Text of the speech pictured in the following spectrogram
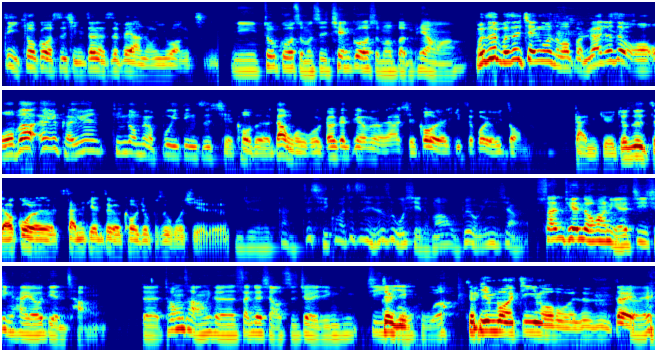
自己做过的事情，真的是非常容易忘记。你做过什么事？签过什么本票吗？不是，不是签过什么本票，就是我我不知道，因为可能因为听众朋友不一定是写 code 的人，但我我刚跟听众朋友一样，写 code 的人一直会有一种感觉，就是只要过了三天，这个 code 就不是我写的。你觉得干这奇怪？这之前这是我写的吗？我不有印象。三天的话，你的记性还有点长。对，通常可能三个小时就已经记忆模糊了，就已经记忆模糊了，是不是？对。对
